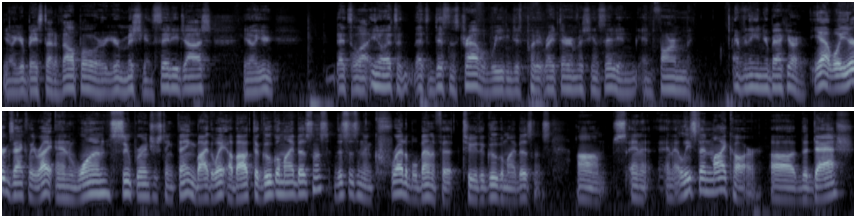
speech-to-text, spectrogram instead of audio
you know, you're based out of Valpo or you're Michigan City, Josh. You know, you're that's a lot. You know, that's a that's a distance travel where you can just put it right there in Michigan City and, and farm everything in your backyard. Yeah, well, you're exactly right. And one super interesting thing, by the way, about the Google My Business, this is an incredible benefit to the Google My Business. Um, and and at least in my car, uh, the dash,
